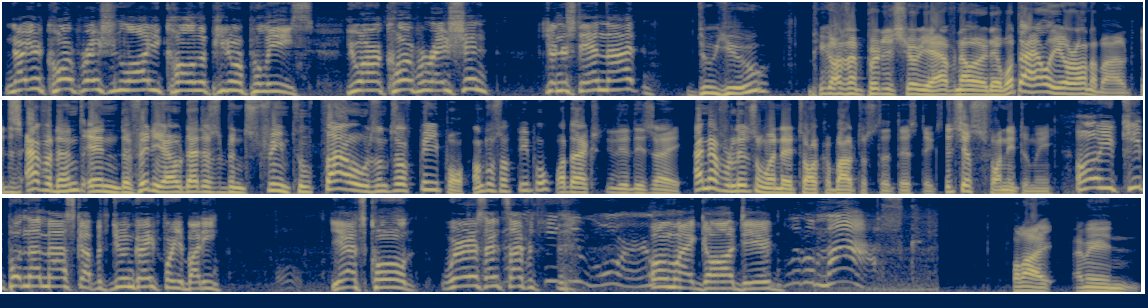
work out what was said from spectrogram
Not your corporation law you call the Peter Police. You are a corporation. Do you understand that? Do you? Because I'm pretty sure you have no idea what the hell you're on about. It is evident in the video that has been streamed to thousands of people. Hundreds of people? What actually did he say? I never listen when they talk about the statistics. It's just funny to me. Oh, you keep putting that mask up. It's doing great for you, buddy. Yeah, it's cold. Wear us outside for. Keep you warm. Oh my god, dude. Little mask. Well, I, I mean,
